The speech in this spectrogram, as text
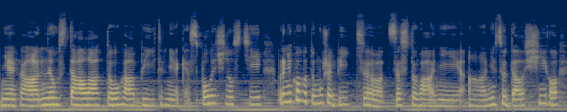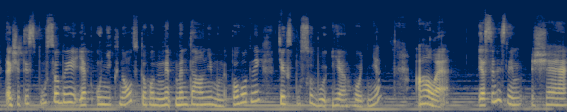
nějaká neustálá touha být v nějaké společnosti. Pro někoho to může být eh, cestování a něco dalšího. Takže ty způsoby, jak uniknout toho ne- mentálnímu nepohodlí, těch způsobů je hodně. Ale já si myslím, že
